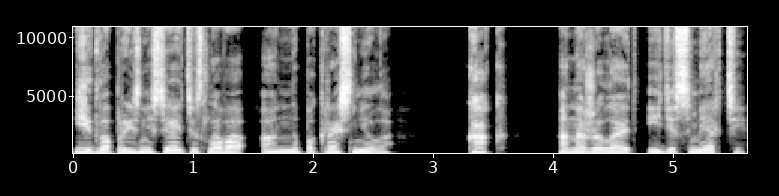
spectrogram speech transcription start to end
Едва произнеся эти слова, Анна покраснела. Как? Она желает Иде смерти?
